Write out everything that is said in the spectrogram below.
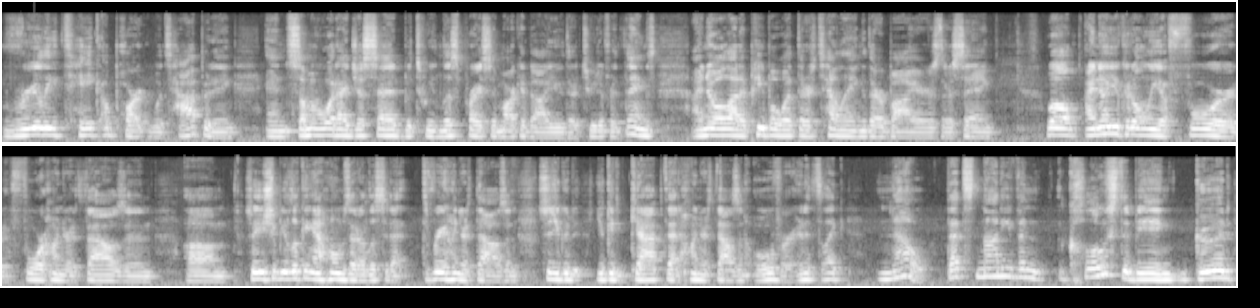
really take apart what's happening and some of what i just said between list price and market value they're two different things i know a lot of people what they're telling their buyers they're saying well, I know you could only afford four hundred thousand. Um, so you should be looking at homes that are listed at three hundred thousand. So you could you could gap that hundred thousand over, and it's like no, that's not even close to being good.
